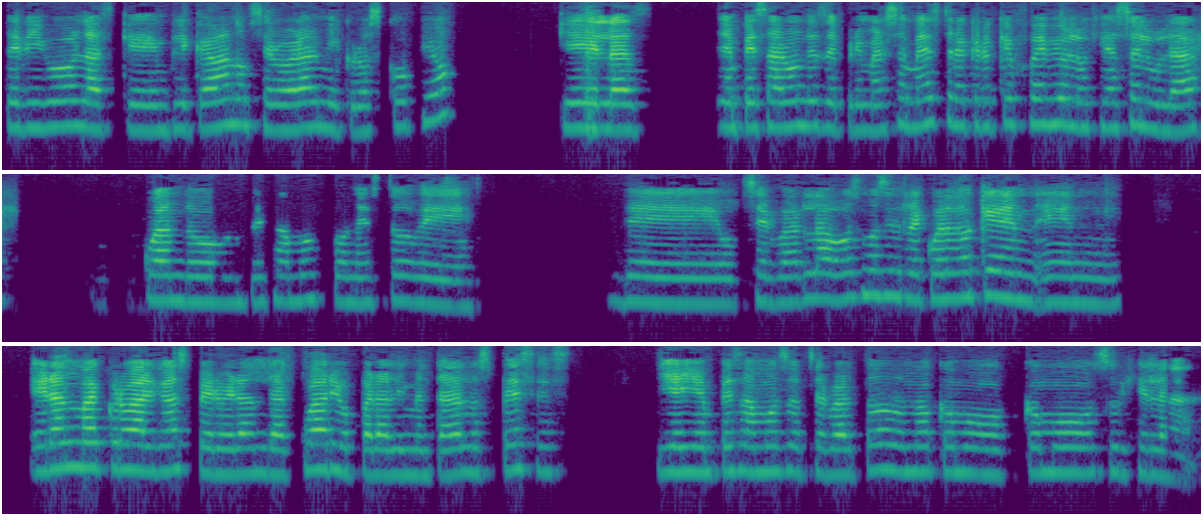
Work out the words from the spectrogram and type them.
te digo, las que implicaban observar al microscopio, que las empezaron desde el primer semestre, creo que fue biología celular, cuando empezamos con esto de de observar la osmosis. Recuerdo que en, eran macroalgas, pero eran de acuario para alimentar a los peces. Y ahí empezamos a observar todo, ¿no? Cómo, cómo surge la,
